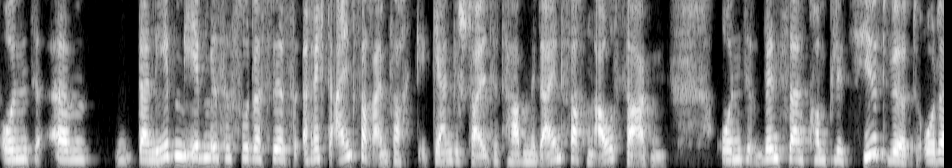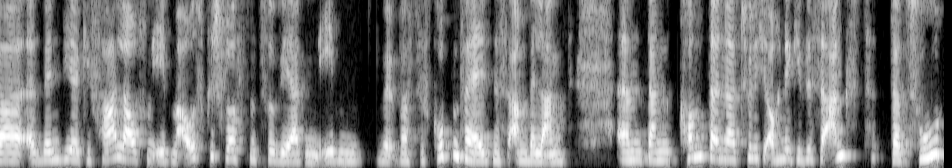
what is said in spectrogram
Und ähm, daneben eben ist es so, dass wir es recht einfach einfach gern gestaltet haben mit einfachen Aussagen. Und wenn es dann kompliziert wird oder äh, wenn wir Gefahr laufen, eben ausgeschlossen zu werden, eben was das Gruppenverhältnis anbelangt, ähm, dann kommt dann natürlich auch eine gewisse Angst dazu,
